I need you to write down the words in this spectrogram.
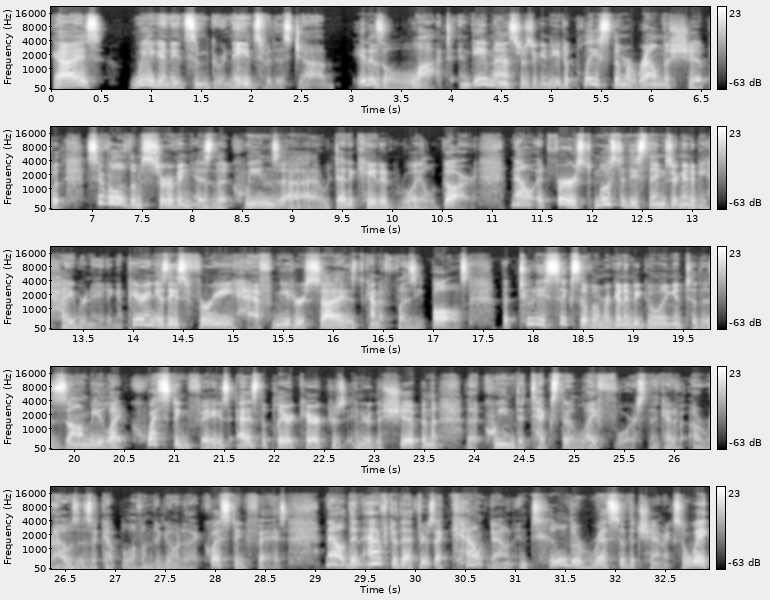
Guys, we're gonna need some grenades for this job. It is a lot, and game masters are going to need to place them around the ship, with several of them serving as the Queen's uh, dedicated royal guard. Now, at first, most of these things are going to be hibernating, appearing as these furry, half meter sized, kind of fuzzy balls. But 2d6 of them are going to be going into the zombie like questing phase as the player characters enter the ship, and the, the Queen detects their life force, then kind of arouses a couple of them to go into that questing phase. Now, then after that, there's a countdown until the rest of the Chamax awake.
